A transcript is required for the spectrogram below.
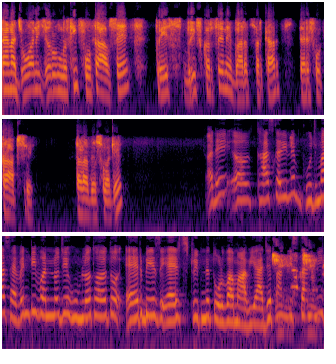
ના ના જોવાની જરૂર નથી. ફોટા આવશે પ્રેસ બ્રીફ કરશે ને ભારત સરકાર ત્યારે ફોટા આપશે. સાડા દસ વાગે. અને ખાસ કરીને ભુજમાં સેવન્ટી વનનો જે હુમલો થયો તો એરબેઝ એર સ્ટ્રીપને તોડવામાં આવી. આજે પાકિસ્તાનની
